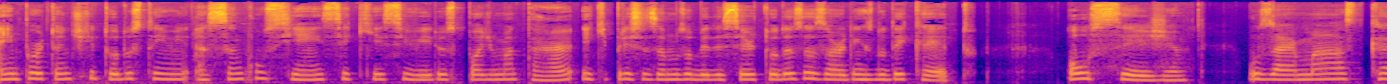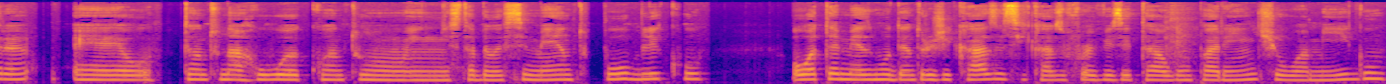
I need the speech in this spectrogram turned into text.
É importante que todos tenham a sã consciência que esse vírus pode matar e que precisamos obedecer todas as ordens do decreto. Ou seja, usar máscara, é, tanto na rua quanto em estabelecimento público, ou até mesmo dentro de casa, se caso for visitar algum parente ou amigo,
